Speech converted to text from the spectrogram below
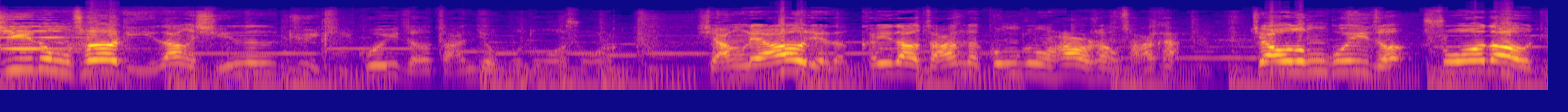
机动车礼让行人的具体规则，咱就不多说了。想了解的，可以到咱的公众号上查看。交通规则说到底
